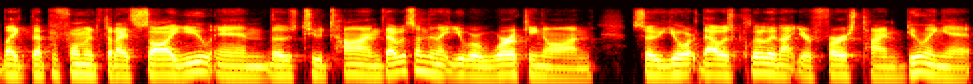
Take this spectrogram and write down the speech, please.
like the performance that I saw you in those two times, that was something that you were working on. So your that was clearly not your first time doing it.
